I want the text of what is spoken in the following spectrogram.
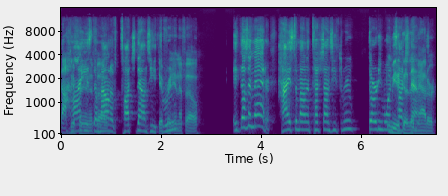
The Different highest NFL. amount of touchdowns he threw. Different. NFL. It doesn't matter. Highest amount of touchdowns he threw, I 31 mean, it touchdowns. doesn't matter.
